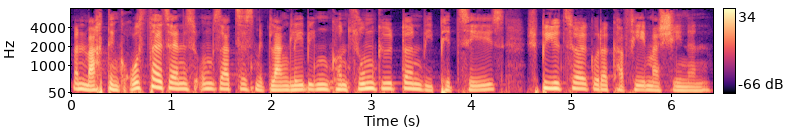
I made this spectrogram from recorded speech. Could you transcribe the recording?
Man macht den Großteil seines Umsatzes mit langlebigen Konsumgütern wie PCs, Spielzeug oder Kaffeemaschinen,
